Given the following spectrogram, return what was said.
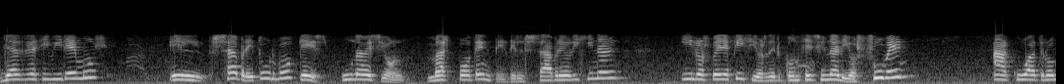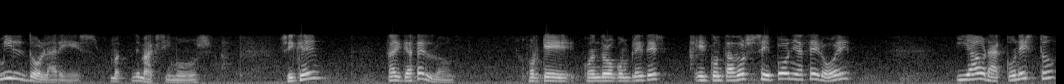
ya recibiremos el Sabre Turbo, que es una versión más potente del Sabre original, y los beneficios del concesionario suben a 4.000 dólares de máximos. Así que hay que hacerlo. Porque cuando lo completes, el contador se pone a cero, ¿eh? Y ahora con esto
